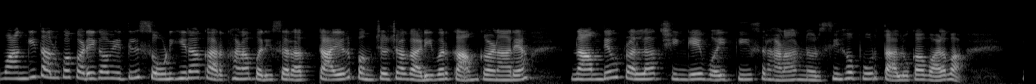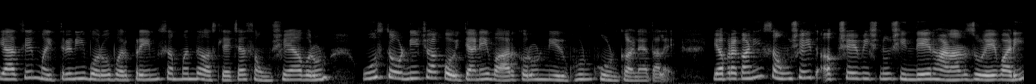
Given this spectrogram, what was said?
वांगी तालुका कडेगाव येथील सोनहिरा कारखाना परिसरात टायर पंक्चरच्या गाडीवर काम करणाऱ्या नामदेव प्रल्हाद शिंगे वय तीस राहणार नरसिंहपूर तालुका वाळवा. याचे मैत्रिणीबरोबर प्रेमसंबंध असल्याच्या संशयावरून ऊस तोडणीच्या कोयत्याने वार करून निर्घुण खून करण्यात आलाय. या प्रकरणी संशयित अक्षय विष्णू शिंदे राहणार जुळेवाडी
